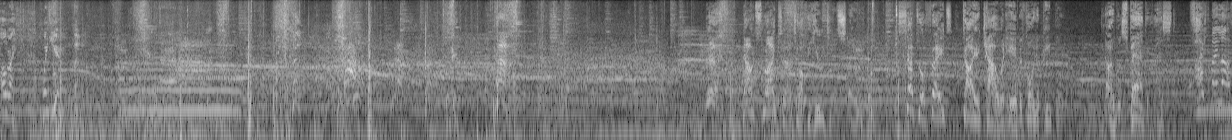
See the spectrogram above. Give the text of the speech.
All right, wait here. Now it's my turn to offer you, dear slave. Accept your fate, die a coward here before your people, and I will spare the rest. Fight, my love!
